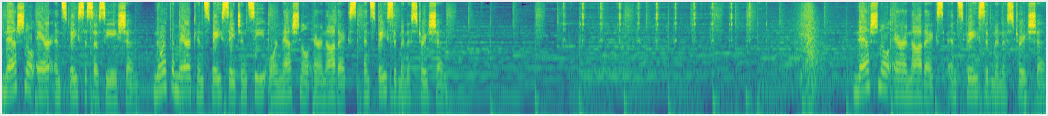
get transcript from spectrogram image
National Air and Space Association, North American Space Agency or National Aeronautics and Space Administration. National Aeronautics and Space Administration.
